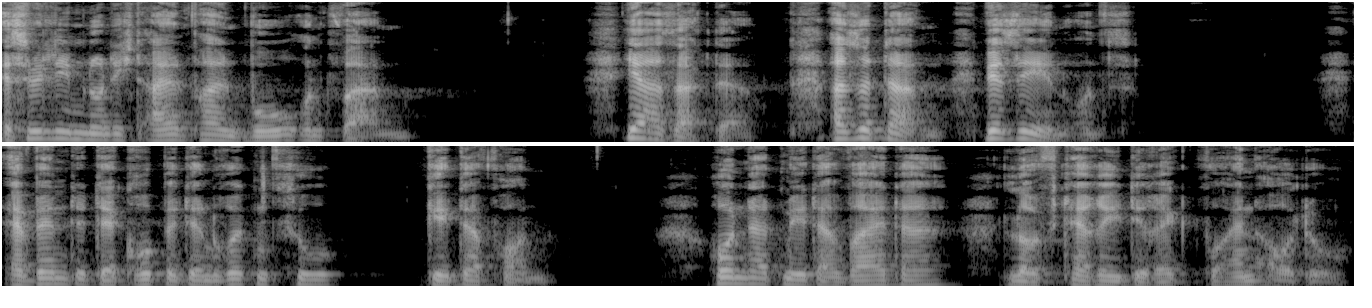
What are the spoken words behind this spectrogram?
Es will ihm nur nicht einfallen, wo und wann. Ja, sagt er. Also dann, wir sehen uns. Er wendet der Gruppe den Rücken zu geht davon. Hundert Meter weiter läuft Terry direkt vor ein Auto.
